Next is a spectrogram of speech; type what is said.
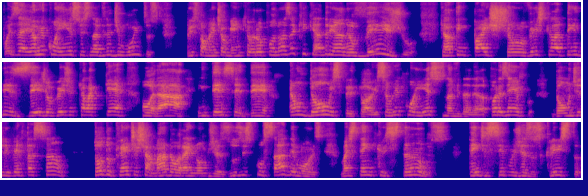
Pois é, eu reconheço isso na vida de muitos, principalmente alguém que orou por nós aqui, que é a Adriana. Eu vejo que ela tem paixão, eu vejo que ela tem desejo, eu vejo que ela quer orar, interceder. É um dom espiritual, isso eu reconheço na vida dela. Por exemplo, dom de libertação. Todo crente é chamado a orar em nome de Jesus e expulsar demônios, mas tem cristãos tem discípulos de Jesus Cristo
